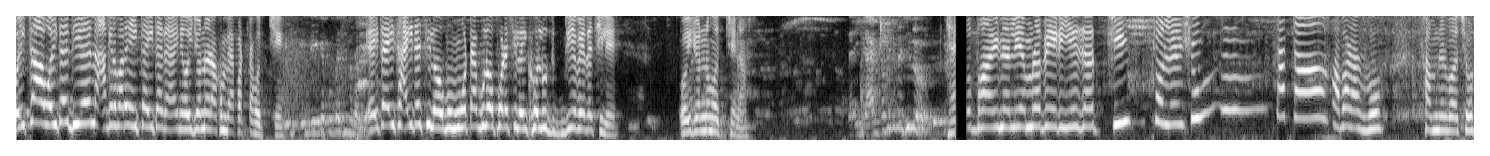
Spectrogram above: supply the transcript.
ওইটা ওইটা দিয়ে আগের বারে এইটা এইটা দেয়নি, ওই জন্য এরকম ব্যাপারটা হচ্ছে। এইটা এই সাইডে ছিল, মোটাগুলো পড়ে ছিল ওই হলুদ দিয়ে বেঁধেছিলে। ওই জন্য হচ্ছে না এই একটা দিকে ছিল হ্যাঁ তো ফাইনালি আমরা বেরিয়ে যাচ্ছি চলে এসুন টাটা আবার আসব সামনের বছর।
